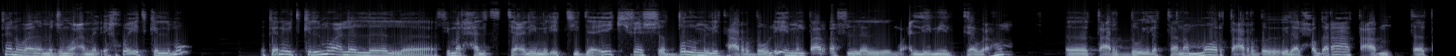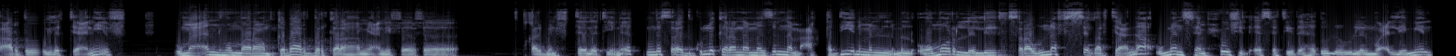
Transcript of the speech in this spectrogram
كانوا مجموعة من الإخوة يتكلموا كانوا يتكلموا على في مرحلة التعليم الابتدائي كيفاش الظلم اللي تعرضوا ليه من طرف المعلمين تاعهم. آه، تعرضوا إلى التنمر تعرضوا إلى الحقرة تعر- تعرضوا إلى التعنيف. ومع أنهم راهم كبار درك راهم يعني في, في تقريبا في الثلاثينات. الناس راه تقول لك رانا ما زلنا معقدين من, من الأمور اللي صراو لنا في الصغر تاعنا وما نسامحوش الأساتذة هذول ولا المعلمين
